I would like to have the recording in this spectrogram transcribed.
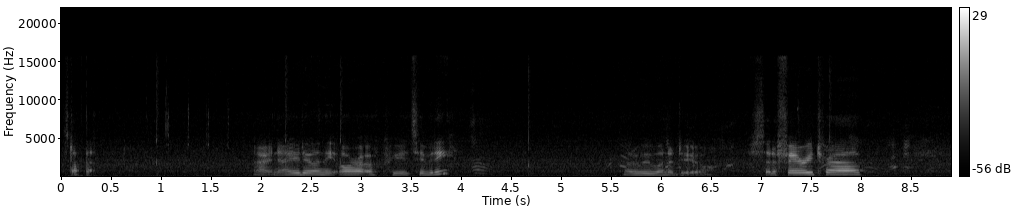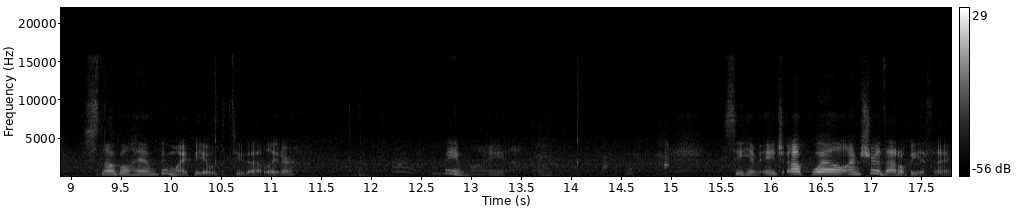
Stop that. Alright, now you're doing the aura of creativity. What do we want to do? Set a fairy trap. Snuggle him. We might be able to do that later. We might. See him age up well. I'm sure that'll be a thing.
